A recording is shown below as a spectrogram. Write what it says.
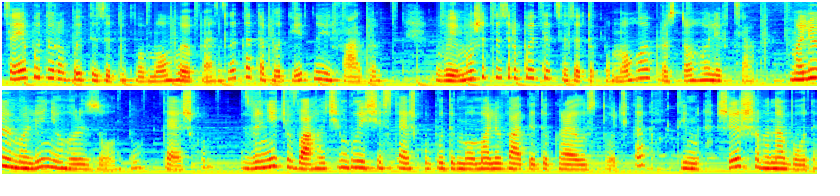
Це я буду робити за допомогою пензлика та блакитної фарби. Ви можете зробити це за допомогою простого олівця. Малюємо лінію горизонту, тежком. Зверніть увагу, чим ближче стежку будемо малювати до краю листочка, тим ширше вона буде.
